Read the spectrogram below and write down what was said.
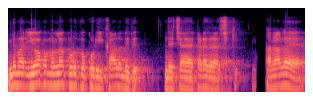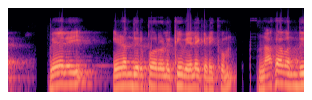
இந்த மாதிரி யோகமெல்லாம் கொடுக்கக்கூடிய காலம் இது இந்த ச கடகராசிக்கு. அதனால் வேலை இழந்திருப்பவர்களுக்கு வேலை கிடைக்கும். நகை வந்து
